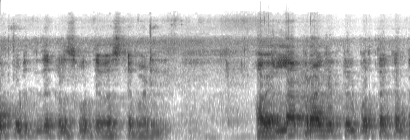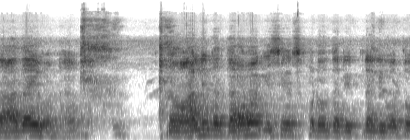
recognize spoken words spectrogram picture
ಒಕ್ಕೂಟದಿಂದ ಕಳಿಸುವಂಥ ವ್ಯವಸ್ಥೆ ಮಾಡಿದ್ವಿ. ಅವೆಲ್ಲ ಪ್ರಾಜೆಕ್ಟಲ್ಲಿ ಬರ್ತಕ್ಕಂಥ ಆದಾಯವನ್ನು ನಾವು ಹಾಲಿನ ದರವಾಗಿ ಸೇರಿಸ್ಕೊಡುವಂಥ ನಿಟ್ಟಿನಲ್ಲಿ ಇವತ್ತು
